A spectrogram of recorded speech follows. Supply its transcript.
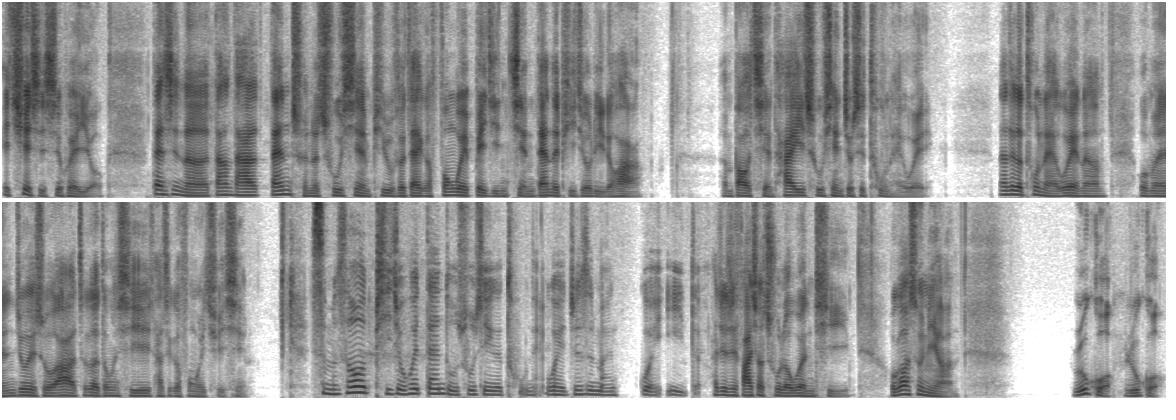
哎，确实是会有。但是呢，当它单纯的出现，譬如说在一个风味背景简单的啤酒里的话，很抱歉，它一出现就是吐奶味。那这个吐奶味呢，我们就会说啊，这个东西它是个风味曲线。什么时候啤酒会单独出现一个吐奶味，就是蛮诡异的。它就是发酵出了问题。我告诉你啊，如果如果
